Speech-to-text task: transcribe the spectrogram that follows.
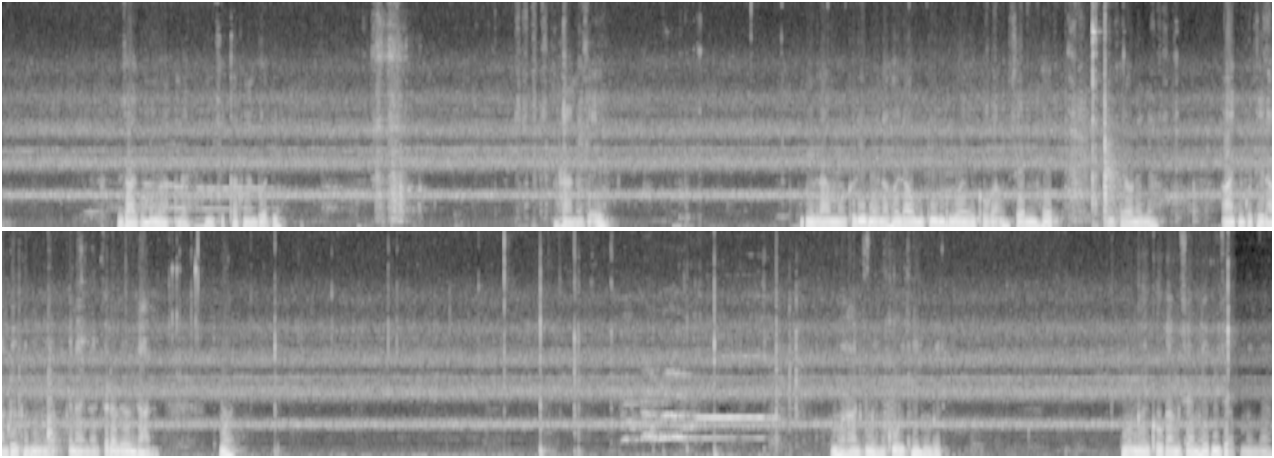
Nó dài quá mọi người ạ. Đây, mình sẽ cắt ngắn bớt đi. Hàn nó dễ. Mình làm clip này nó hơi lâu một tí, mọi người cố gắng xem hết video này nhé ai cũng có thể làm được thôi mọi người ạ. cái này là rất là đơn giản. Thôi mà hàn của mình nó cùi thế không biết. Mọi người cố gắng xem hết video của mình nhé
